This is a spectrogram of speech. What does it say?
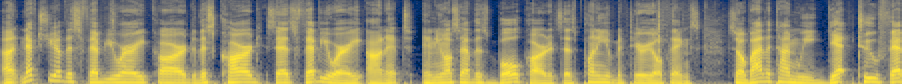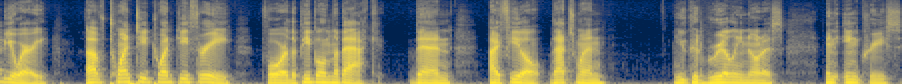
Uh, next, you have this February card. This card says February on it, and you also have this Bull card. It says plenty of material things. So by the time we get to February of 2023, for the people in the back, then I feel that's when you could really notice an increase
